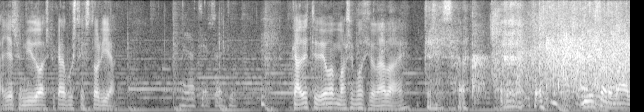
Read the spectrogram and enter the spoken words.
hayáis venido a explicar vuestra historia. Gracias a ti. Cada vez te veo más emocionada, ¿eh, Teresa? y es normal.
